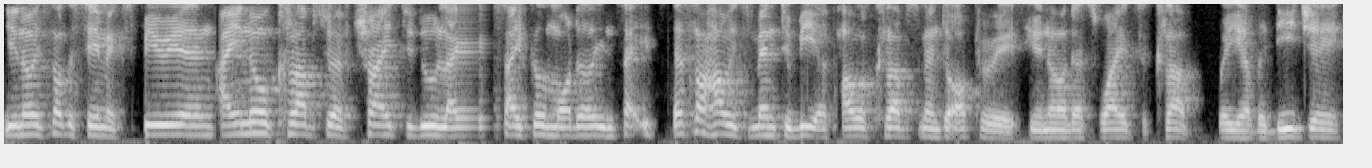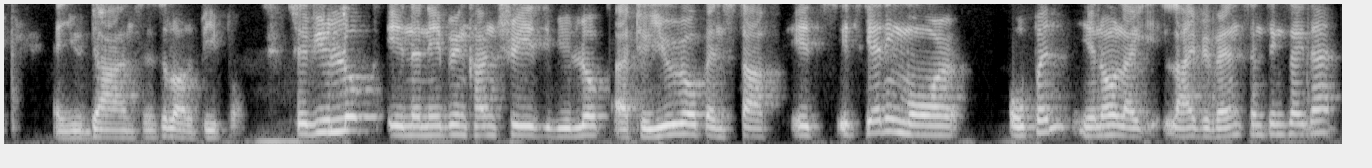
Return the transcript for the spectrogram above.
You know, it's not the same experience. I know clubs who have tried to do like cycle model inside. It's, that's not how it's meant to be. A club's meant to operate. You know, that's why it's a club where you have a DJ and you dance. There's a lot of people. So if you look in the neighboring countries, if you look uh, to Europe and stuff, it's it's getting more open. You know, like live events and things like that.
